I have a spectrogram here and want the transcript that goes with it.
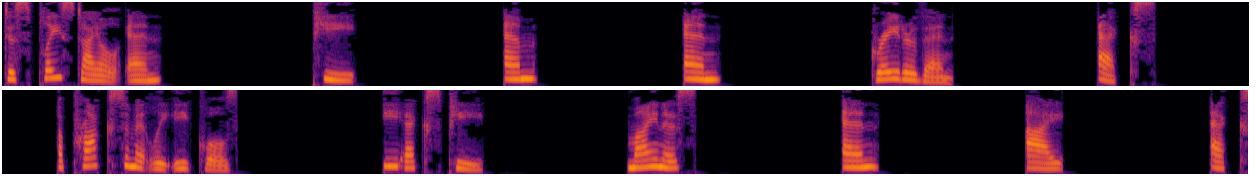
display style n p m n greater than x approximately equals exp minus n i x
